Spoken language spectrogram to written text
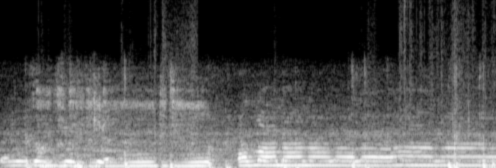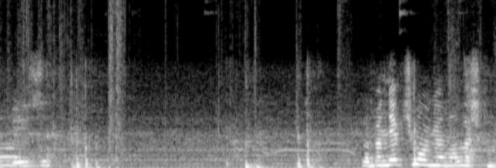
Ben yoldan gidiyorum ki. Allah Allah Allah Allah Allah. Ya ben ne biçim oynuyorum Allah aşkına.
